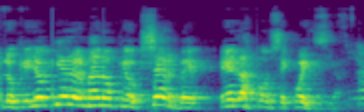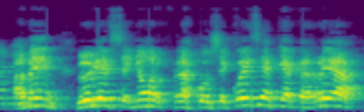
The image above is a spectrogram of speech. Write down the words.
Lo que yo quiero, hermano, que observe es las consecuencias. Amén. Gloria al Señor. Las consecuencias que acarrea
